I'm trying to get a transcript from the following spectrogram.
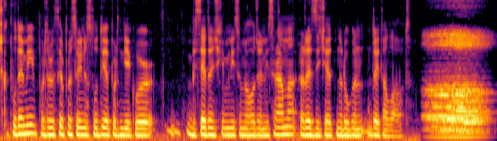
shkëputemi për t'u rikthyer përsëri në studio për të ndjekur bisedën që kemi nisur me Hoxhë Enis Rama, rreziqet në rrugën drejt Allahut. Oh.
